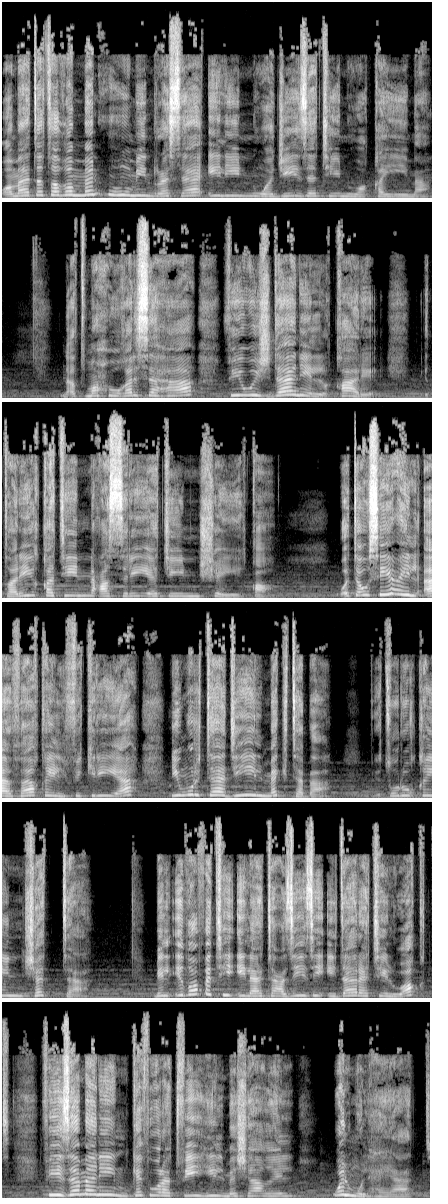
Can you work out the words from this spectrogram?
وما تتضمنه من رسائل وجيزة وقيمة. نطمح غرسها في وجدان القارئ بطريقة عصرية شيقة وتوسيع الآفاق الفكرية لمرتادي المكتبة بطرق شتى بالإضافة إلى تعزيز إدارة الوقت في زمن كثرت فيه المشاغل والملهيات.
